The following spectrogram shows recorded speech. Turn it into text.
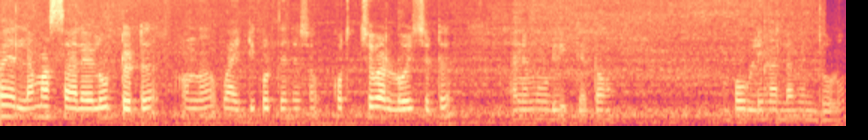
അപ്പോൾ എല്ലാ മസാലകളും ഇട്ടിട്ട് ഒന്ന് വഴറ്റി കൊടുത്തതിന് ശേഷം കുറച്ച് വെള്ളം ഒഴിച്ചിട്ട് അതിനെ മൂടി വയ്ക്കട്ടോ അപ്പോൾ ഉള്ളി നല്ല വെന്തോളും.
